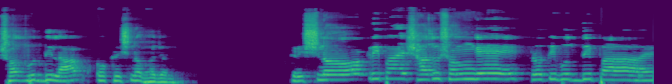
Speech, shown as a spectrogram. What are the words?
সদ্বুদ্ধি লাভ ও কৃষ্ণ ভজন কৃষ্ণ কৃপায় সাধু সঙ্গে প্রতিবুদ্ধি পায়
